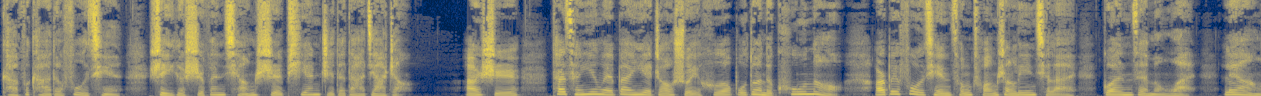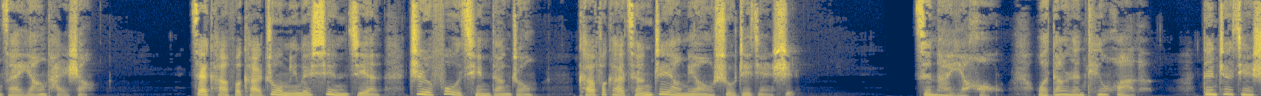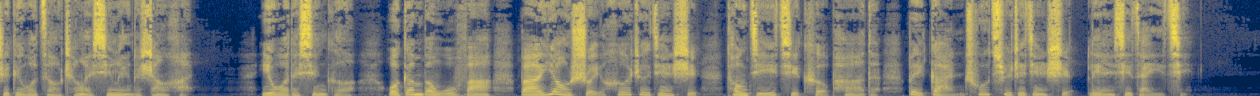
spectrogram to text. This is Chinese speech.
卡夫卡的父亲是一个十分强势、偏执的大家长。儿时，他曾因为半夜找水喝，不断的哭闹，而被父亲从床上拎起来，关在门外，晾在阳台上。在卡夫卡著名的信件《致父亲》当中，卡夫卡曾这样描述这件事：自那以后，我当然听话了，但这件事给我造成了心灵的伤害。以我的性格，我根本无法把要水喝这件事同极其可怕的被赶出去这件事联系在一起。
